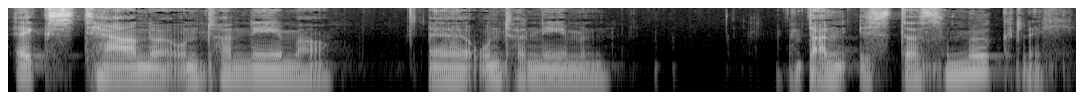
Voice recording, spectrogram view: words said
externe Unternehmer, äh, Unternehmen, dann ist das möglich.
